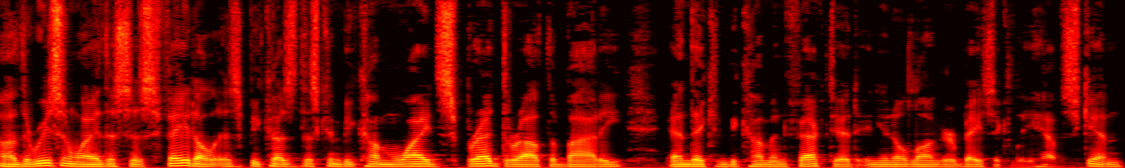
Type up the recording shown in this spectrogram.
Uh, the reason why this is fatal is because this can become widespread throughout the body and they can become infected, and you no longer basically have skin,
